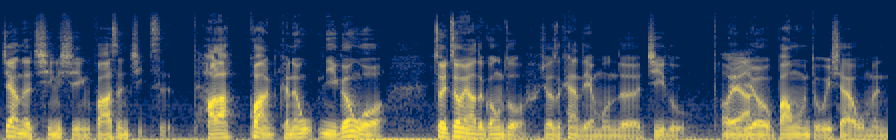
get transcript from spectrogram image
这样的情形发生几次。好了，况可能你跟我最重要的工作就是看联盟的记录，哦呀你就帮我们读一下我们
